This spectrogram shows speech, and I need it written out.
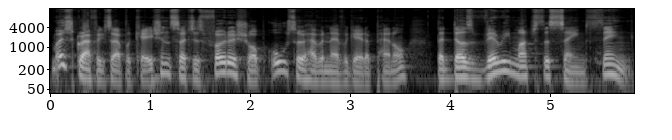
Most graphics applications, such as Photoshop, also have a Navigator panel that does very much the same thing.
